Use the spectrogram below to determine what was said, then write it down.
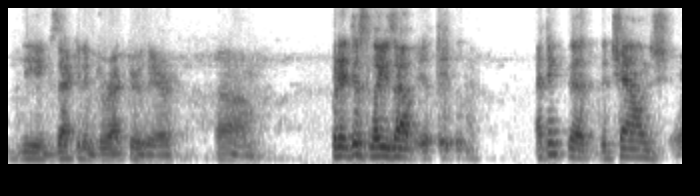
the executive director there. Um, but it just lays out, it, it, I think that the challenge, or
